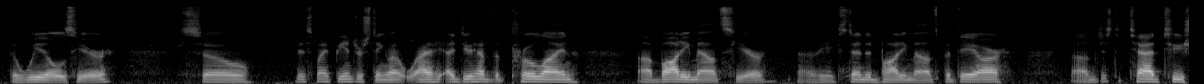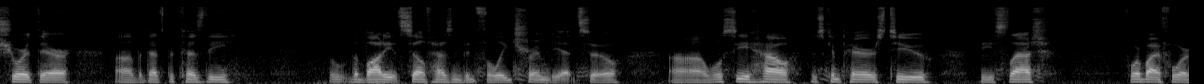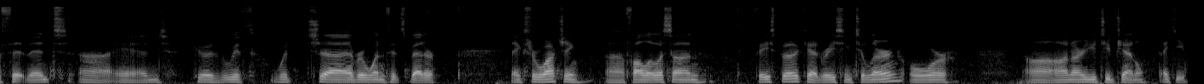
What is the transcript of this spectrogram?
the wheels here. So this might be interesting. I, I do have the Proline uh, body mounts here, uh, the extended body mounts, but they are um, just a tad too short there. Uh, but that's because the the body itself hasn't been fully trimmed yet. So uh, we'll see how this compares to the slash 4x4 fitment uh, and go with whichever one fits better. Thanks for watching. Uh, follow us on Facebook at Racing to Learn or uh, on our YouTube channel. Thank you.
